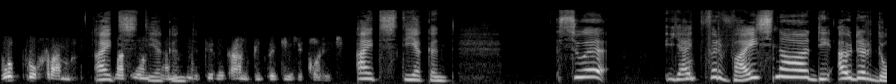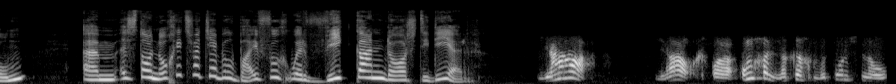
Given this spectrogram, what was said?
hoofprogramme wat ons dan Uitstekend. natuurlik aanbied by die college. Uitstekend. So jy het verwys na die ouderdom. Ehm um, is daar nog iets wat jy wil byvoeg oor wie kan daar studeer? Ja. Ja, uh, ongelukkig moet ons nou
